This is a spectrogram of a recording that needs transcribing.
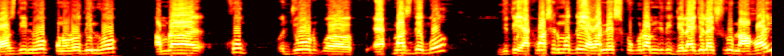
দশ দিন হোক, পনেরো দিন হোক, আমরা খুব জোর এক মাস দেখব। যদি এক মাসের মধ্যে অ্যাওয়ারনেস প্রোগ্রাম যদি জেলায় জেলায় শুরু না হয়,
